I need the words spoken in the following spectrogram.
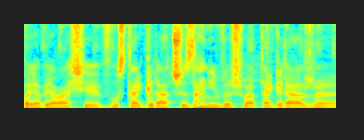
pojawiała się w ustach graczy, zanim wyszła ta gra, że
